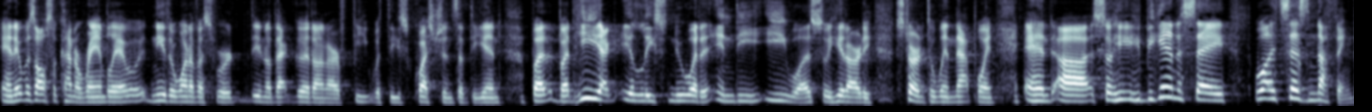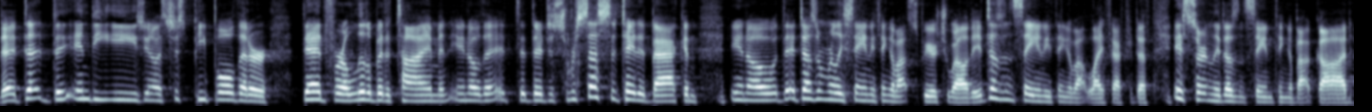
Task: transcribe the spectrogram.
and it was also kind of rambly. Neither one of us were, you know, that good on our feet with these questions at the end. But but he at least knew what an NDE was, so he had already started to win that point. And uh, so he, he, began to say, well, it says nothing. The, the, the NDEs, you know, it's just people that are dead for a little bit of time and you know they're just resuscitated back and you know it doesn't really say anything about spirituality it doesn't say anything about life after death it certainly doesn't say anything about god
